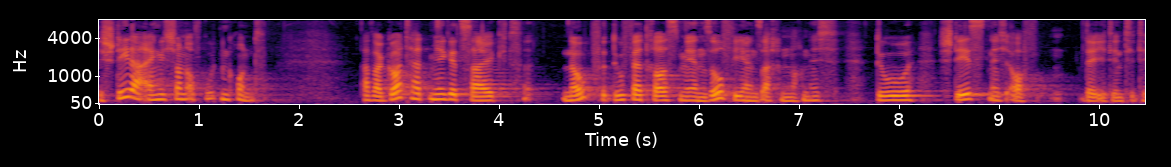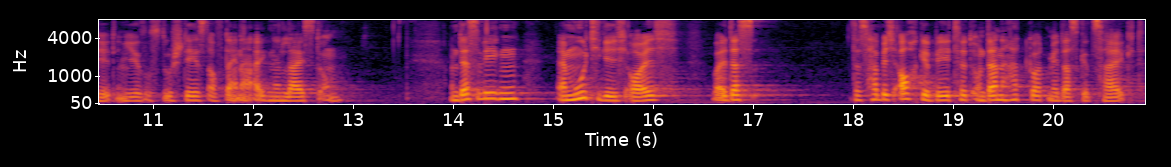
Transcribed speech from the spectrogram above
Ich stehe da eigentlich schon auf guten Grund. Aber Gott hat mir gezeigt, nope, du vertraust mir in so vielen Sachen noch nicht. Du stehst nicht auf der Identität in Jesus, du stehst auf deiner eigenen Leistung. Und deswegen ermutige ich euch, weil das, das habe ich auch gebetet und dann hat Gott mir das gezeigt,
